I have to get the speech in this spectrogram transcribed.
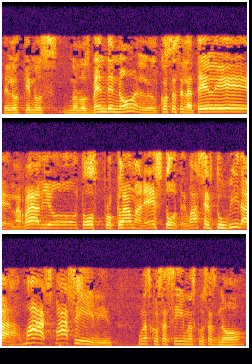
De los que nos, nos los venden, ¿no? Cosas en la tele, en la radio, todos proclaman esto, te va a hacer tu vida más fácil. Unas cosas sí, unas cosas no.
